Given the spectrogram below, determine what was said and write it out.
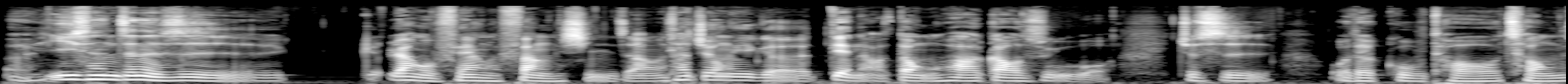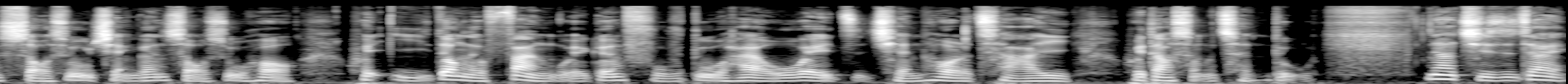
呃，医生真的是让我非常的放心，你知道吗？他就用一个电脑动画告诉我，就是我的骨头从手术前跟手术后会移动的范围跟幅度，还有位置前后的差异会到什么程度。那其实，在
